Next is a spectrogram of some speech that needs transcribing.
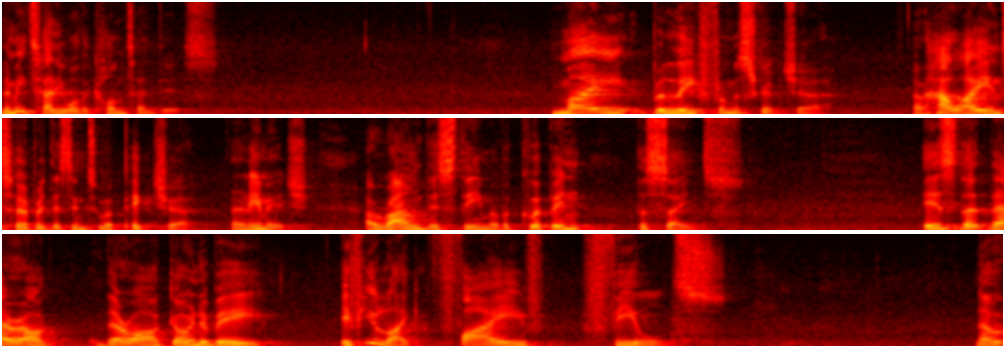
Let me tell you what the content is. My belief from the scripture of how I interpret this into a picture, an image, around this theme of equipping the saints is that there are, there are going to be, if you like, five fields. Now,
